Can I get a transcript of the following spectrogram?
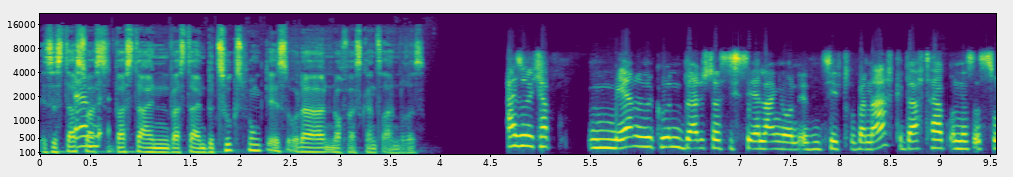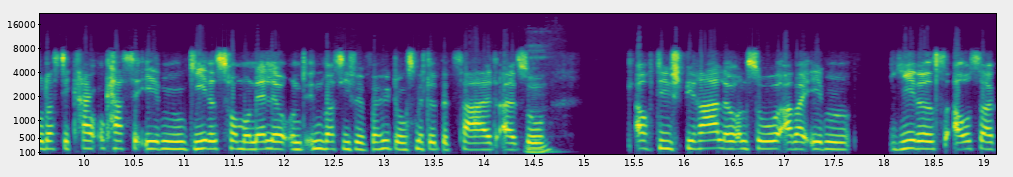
Ist es das, ähm, was, was, dein, was dein Bezugspunkt ist oder noch was ganz anderes? Also ich habe mehrere Gründe, dadurch, dass ich sehr lange und intensiv darüber nachgedacht habe. Und es ist so, dass die Krankenkasse eben jedes hormonelle und invasive Verhütungsmittel bezahlt. Also mhm. auch die Spirale und so, aber eben jedes außer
